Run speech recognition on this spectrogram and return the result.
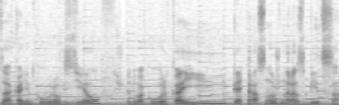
Так, один кувырок сделал. Еще два кувырка. И пять раз нужно разбиться.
